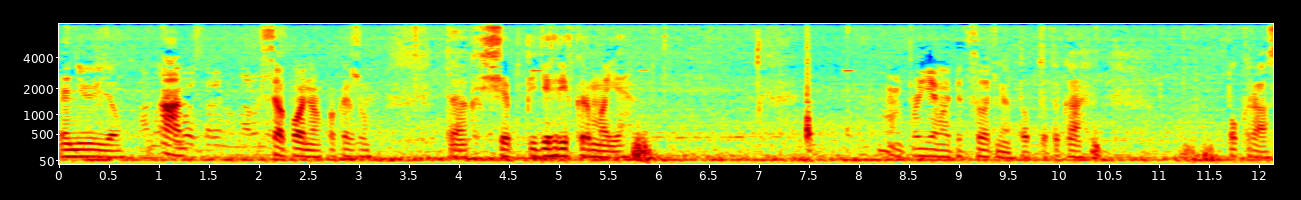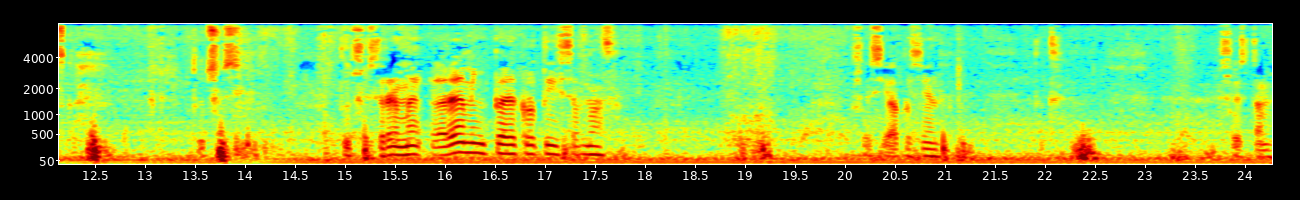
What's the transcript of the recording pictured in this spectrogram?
Я не увидел. А, все, понял, покажу. Так, ще підігрів керма є. Ну, Проєма під сотню, тобто така покраска. Тут щось. Тут щось реме- ремінь перекрутився в нас. Щось якось він тут щось там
